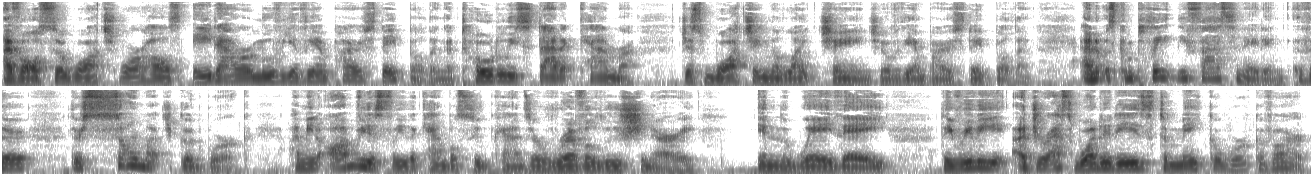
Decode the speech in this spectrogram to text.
I've also watched Warhol's eight-hour movie of the Empire State Building, a totally static camera just watching the light change over the Empire State Building. And it was completely fascinating. There, there's so much good work. I mean, obviously, the Campbell soup cans are revolutionary in the way they they really address what it is to make a work of art.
